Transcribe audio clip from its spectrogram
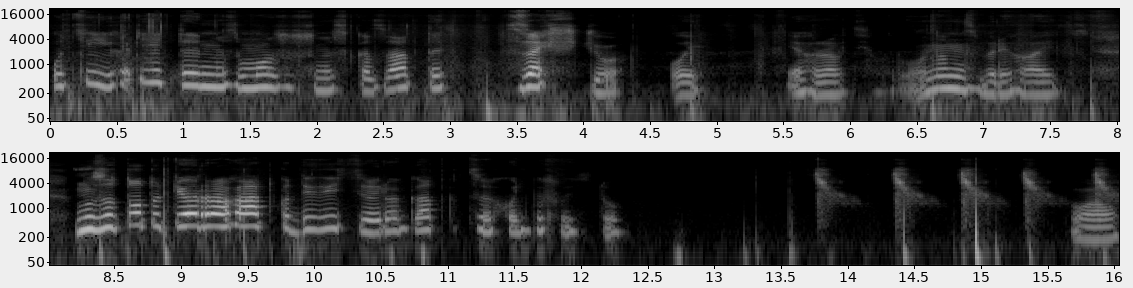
У цій грі ти не зможеш не сказати за що. Ой, я грав цю гру, вона не зберігається. Ну зато тут є рогатка, дивіться, рогатка це хоч би щось тут. Вау.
